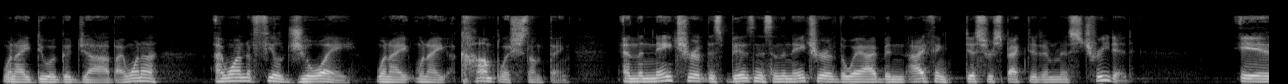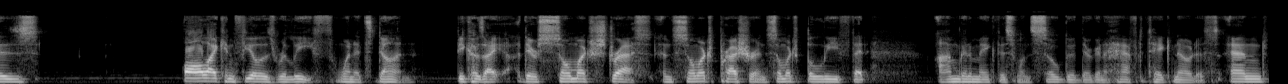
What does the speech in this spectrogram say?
when I do a good job. I want to, I want to feel joy when I, when I accomplish something. And the nature of this business and the nature of the way I've been, I think, disrespected and mistreated is all I can feel is relief when it's done because I, there's so much stress and so much pressure and so much belief that I'm going to make this one so good they're going to have to take notice. And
